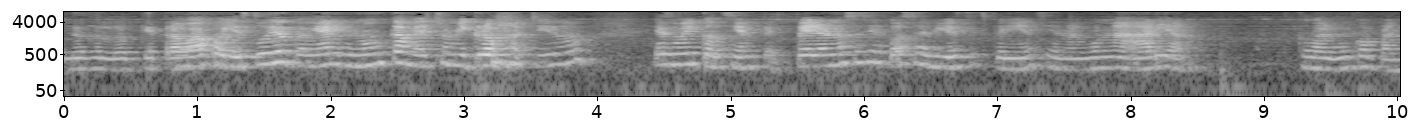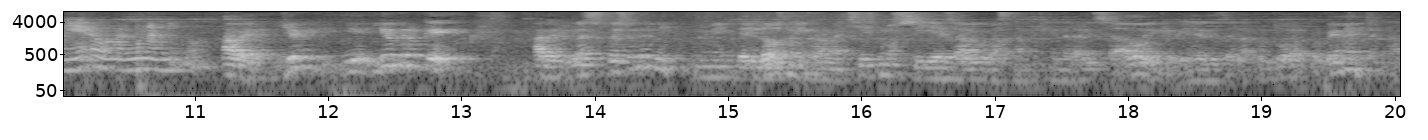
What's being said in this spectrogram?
desde lo que trabajo y estudio con él nunca me ha hecho micromachismo. Es muy consciente. Pero no sé si el José vivió esta experiencia en alguna área con algún compañero o algún amigo? A ver, yo, yo, creo que, a ver, la situación de, de, los micromachismos sí es algo bastante generalizado y que viene desde la cultura propiamente, ¿no?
